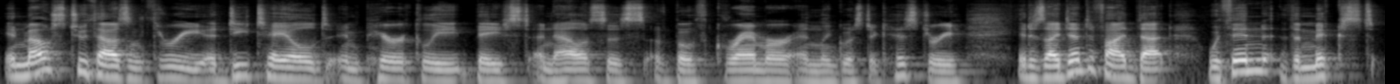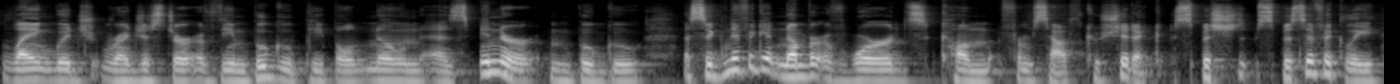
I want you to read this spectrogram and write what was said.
In Mous 2003, a detailed, empirically based analysis of both grammar and linguistic history, it is identified that within the mixed language register of the Mbugu people known as Inner Mbugu, a significant number of words come from South Cushitic, spe- specifically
